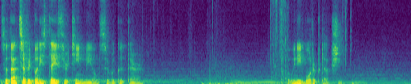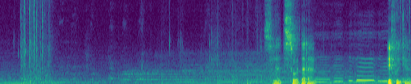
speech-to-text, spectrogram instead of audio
So that's everybody's day 13 meal, so we're good there. But we need water production. So let's sort that out. If we can.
